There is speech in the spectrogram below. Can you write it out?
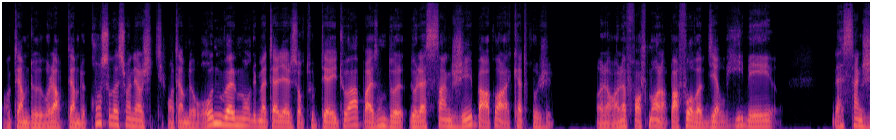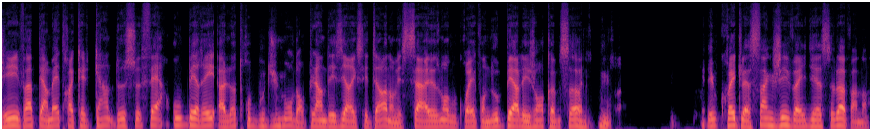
en termes de voilà, en termes de consommation énergétique, en termes de renouvellement du matériel sur tout le territoire, par exemple de, la 5G par rapport à la 4G. Alors là, franchement, alors parfois on va me dire oui, mais la 5G va permettre à quelqu'un de se faire opérer à l'autre bout du monde en plein désert, etc. Non mais sérieusement, vous croyez qu'on opère les gens comme ça? Et vous croyez que la 5G va aider à cela? Enfin, non.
